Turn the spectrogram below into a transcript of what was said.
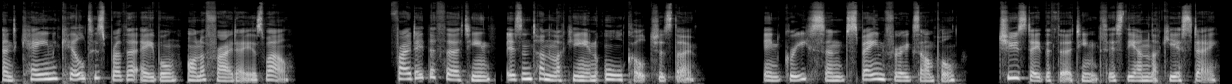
and Cain killed his brother Abel on a Friday as well. Friday the 13th isn't unlucky in all cultures, though. In Greece and Spain, for example, Tuesday the 13th is the unluckiest day.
